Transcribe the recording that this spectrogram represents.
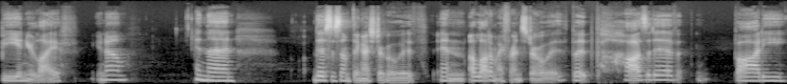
be in your life, you know? And then this is something I struggle with and a lot of my friends struggle with, but positive body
